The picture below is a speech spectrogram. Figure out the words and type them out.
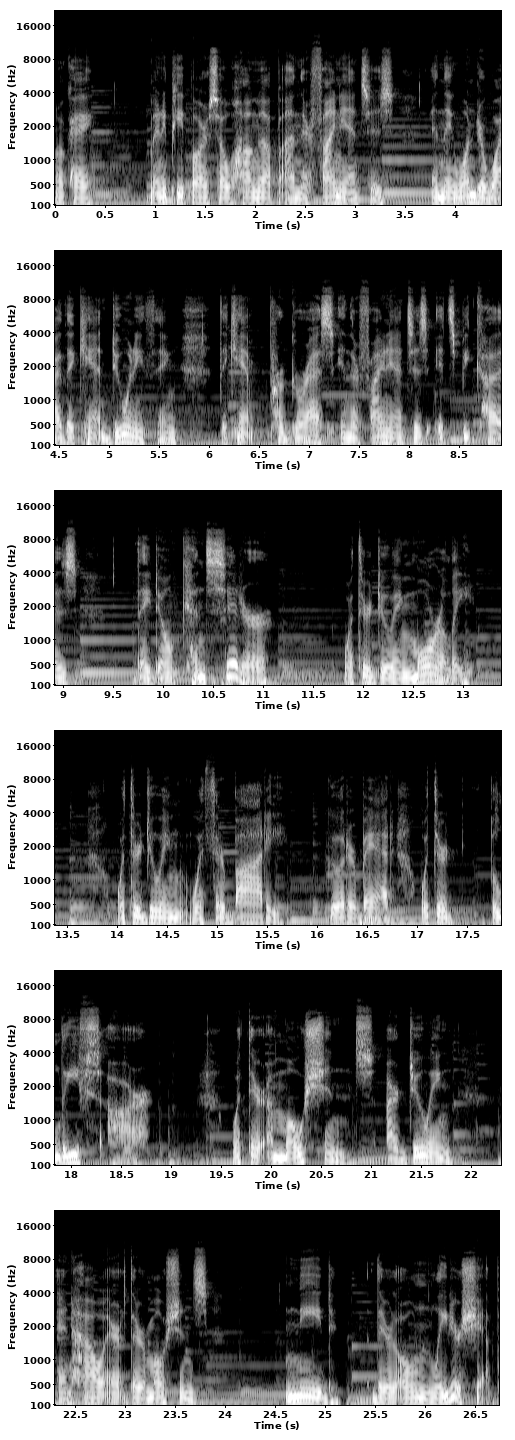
Okay? Many people are so hung up on their finances and they wonder why they can't do anything, they can't progress in their finances, it's because they don't consider what they're doing morally, what they're doing with their body, good or bad, what their beliefs are, what their emotions are doing, and how er, their emotions need their own leadership.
